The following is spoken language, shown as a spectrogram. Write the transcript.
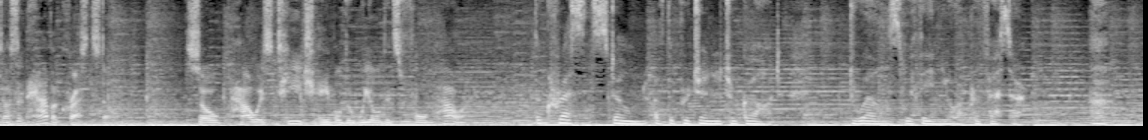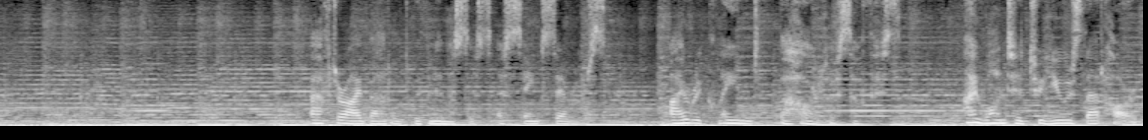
doesn't have a crest stone. So, how is Teach able to wield its full power? The crest stone of the progenitor god dwells within your professor. After I battled with Nemesis as Saint Seiros, I reclaimed the heart of Sothis. I wanted to use that heart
